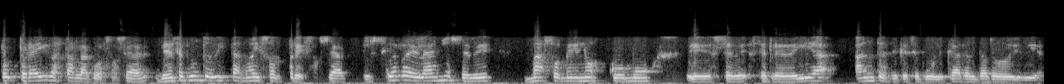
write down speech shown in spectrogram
por, ahí va a estar la cosa. O sea, desde ese punto de vista no hay sorpresa. O sea, el cierre del año se ve más o menos como eh, se, se preveía antes de que se publicara el dato de hoy día.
